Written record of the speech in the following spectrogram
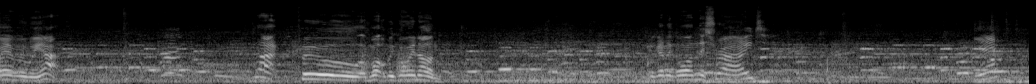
where are we at? Blackpool. And what are we going on? We're going to go on this ride? Yeah?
